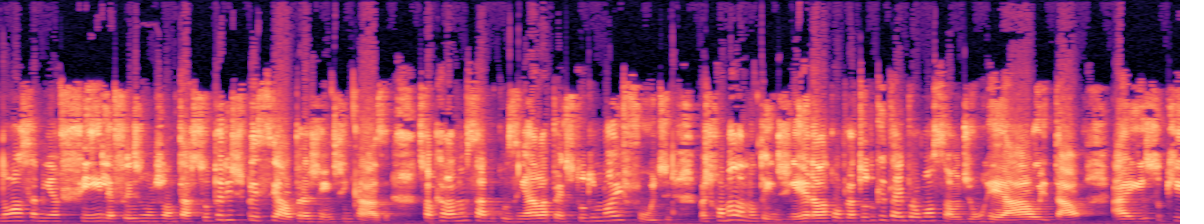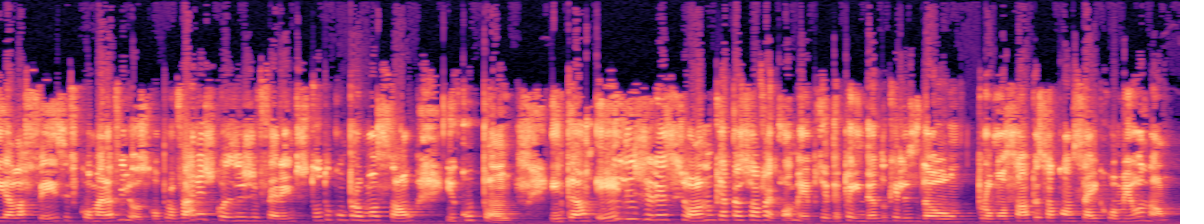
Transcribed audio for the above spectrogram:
"Nossa, minha filha fez um jantar super especial pra gente em casa. Só que ela não sabe cozinhar, ela pede tudo no iFood. Mas como ela não tem dinheiro, ela compra tudo que tá em promoção de um real e tal. Aí isso que ela fez e ficou maravilhoso. Comprou várias coisas diferentes, tudo com promoção e cupom. Então, eles direcionam o que a pessoa vai comer, porque dependendo do que eles dão promoção, a pessoa consegue comer ou não.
